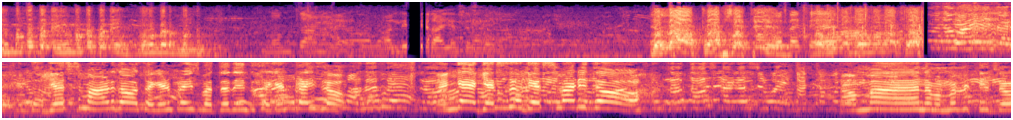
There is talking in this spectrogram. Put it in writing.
ಈ ಮುಂದೆ ಬನ್ನಿ ಈ ಮುಂದೆ ಬನ್ನಿ. ನೀವು ಮೇಡಮ್ ಮುಂದೆ. ಎಲ್ಲ ಕ್ಲಾಪ್ಸ್ ಹಾಕಿ. ಮೊದಲನೇ ಬಹುಮಾನ ಕ್ಲಾಪ್ ಗೆಸ್ ಮಾಡ್ದ ಸೆಕೆಂಡ್ ಪ್ರೈಸ್ ಬರ್ತದೆ ಅಂತ ಸೆಕೆಂಡ್ ಪ್ರೈಸ್ ಹೆಂಗೆ? ಗೆಸ್ ಗೆಸ್ ಮಾಡಿದ್ದು. ಅಮ್ಮ ನಮ್ಮಮ್ಮ ಬಿಟ್ಟಿದ್ದು.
